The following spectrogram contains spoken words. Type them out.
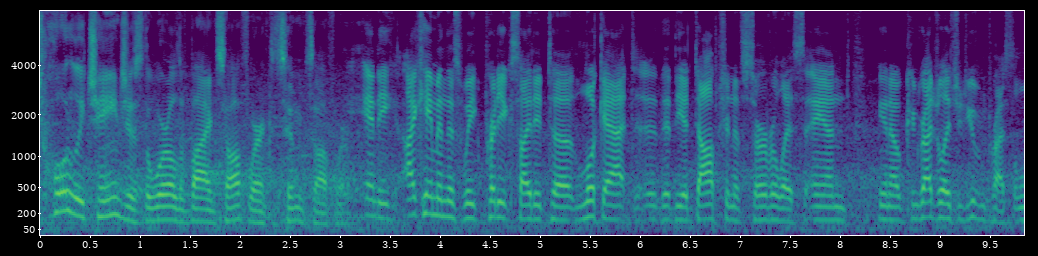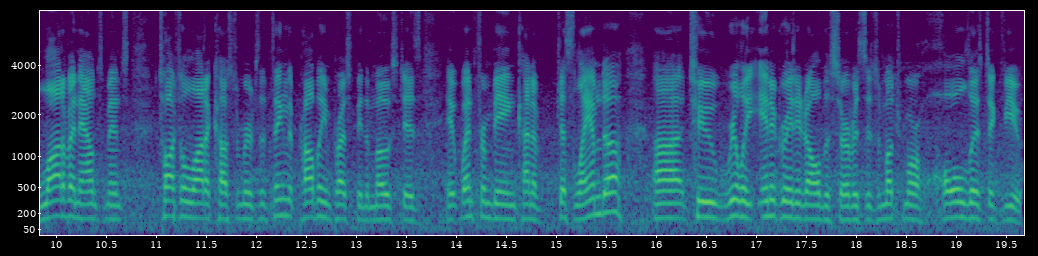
totally changes the world of buying software and consuming software. Andy, I came in this week pretty excited to look at uh, the, the, adoption of serverless and you know, congratulations, you've impressed. A lot of announcements, talked to a lot of customers. The thing that probably impressed me the most is it went from being kind of just Lambda uh, to really integrated all the services, a much more holistic view.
